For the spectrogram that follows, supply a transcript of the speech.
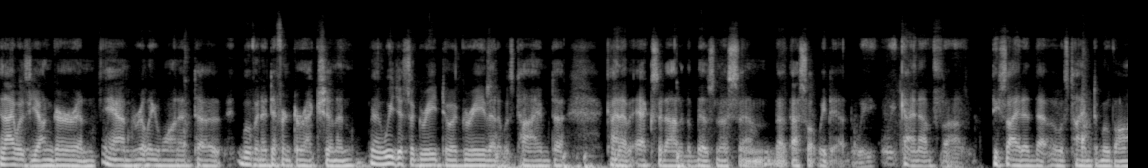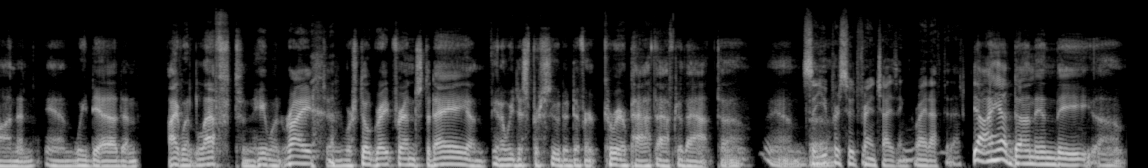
and I was younger and and really wanted to move in a different direction, and, and we just agreed to agree that it was time to kind of exit exit out of the business, and that, that's what we did. We we kind of uh, decided that it was time to move on, and and we did. And I went left, and he went right, and we're still great friends today. And you know, we just pursued a different career path after that. Uh, and so you uh, pursued franchising right after that. Yeah, I had done in the uh,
